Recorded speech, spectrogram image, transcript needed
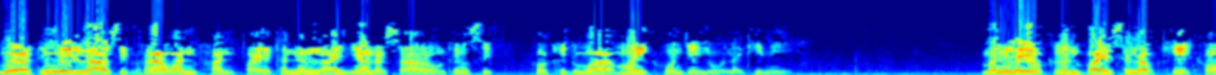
เมื่อถึงเวลาสิบห้าวันผ่านไปท่านนั้นหลายยังรักษาอารมณ์ทั้งสิบก็คิดว่าไม่ควรจะอยู่ในที่นี้ มันเลวเกินไปสำหรับเขตของ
